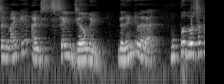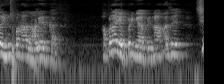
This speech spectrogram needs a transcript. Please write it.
Saint Michael and Saint Germain இந்த ரெண்டு வேலை முப்பது வருஷத்தில் யூஸ் பண்ணாத நாளே இருக்காது. அப்போல்லாம் எப்படிங்க அப்படின்னா அது see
